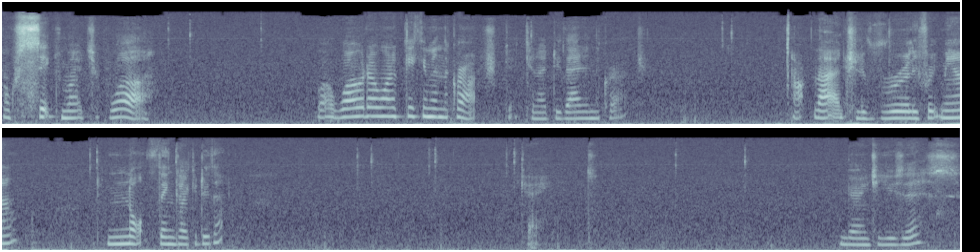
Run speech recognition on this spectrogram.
How sick much were. Well, why would I want to kick him in the crotch? Can I do that in the crotch? Oh, that actually really freaked me out. Not think I could do that. Okay. I'm going to use this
